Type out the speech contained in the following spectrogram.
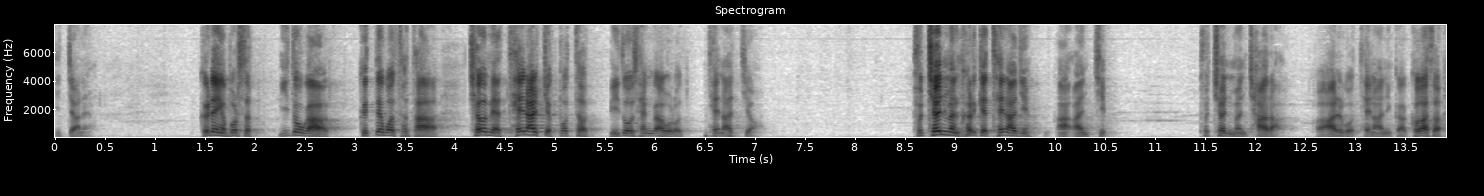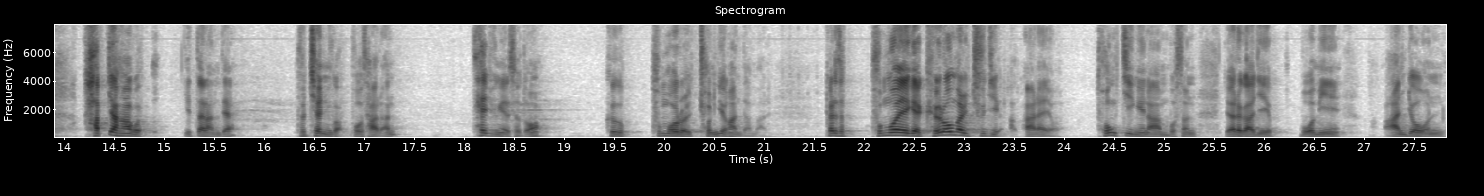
있잖아요. 그러니까 벌써 미도가 그때부터 다 처음에 태어날 적부터 미도 생각으로 태어났죠. 부처님은 그렇게 태어나지 아, 않지. 부처님은 잘 아- 알고 태어나니까 거 가서 합장하고 있다는데 부처님과 보살은 태중에서도 그 부모를 존경한단 말이에요. 그래서 부모에게 괴로움을 주지 않아요. 통증이나 무슨 여러 가지 몸이 안 좋은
